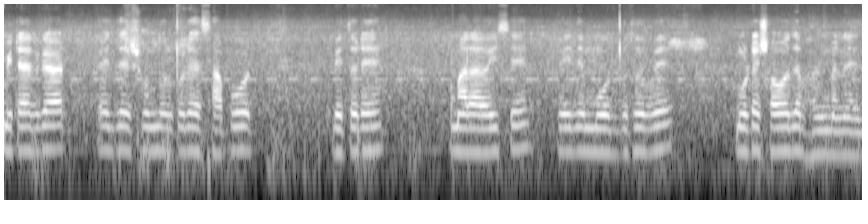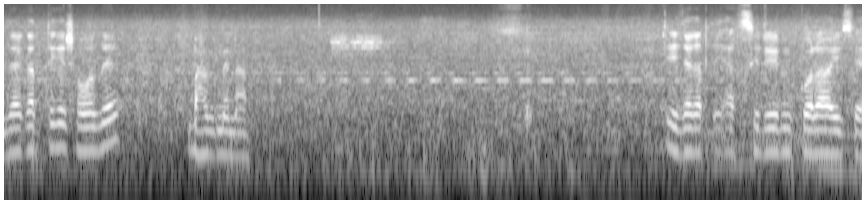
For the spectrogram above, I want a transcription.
মিটার গার্ড, এই যে সুন্দর করে সাপোর্ট, ভেতরে মারা হয়েছে এই যে মজবুত হবে মোটে সহজে ভাঙবে না, এই জায়গার থেকে সহজে ভাঙবে না। এই জায়গাতে অ্যাক্সিডেন্ট করা হয়েছে।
